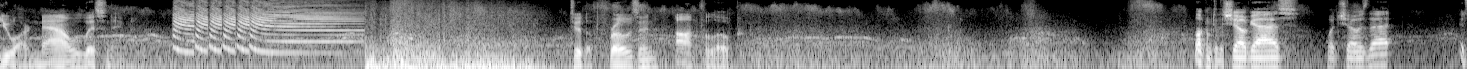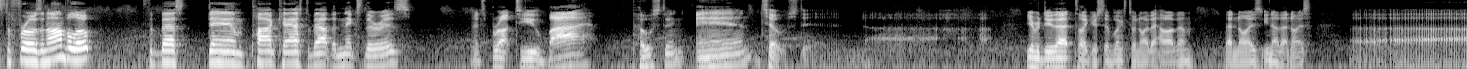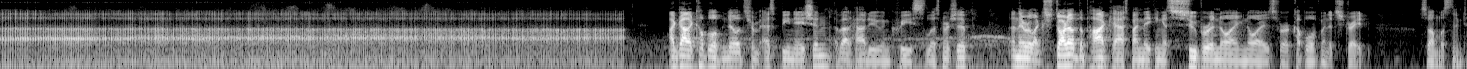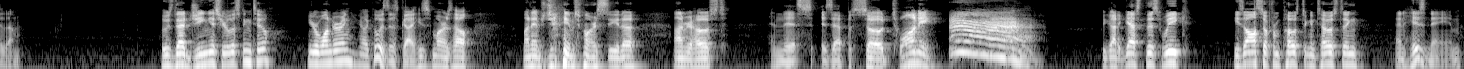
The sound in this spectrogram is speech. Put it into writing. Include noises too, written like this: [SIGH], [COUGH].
You are now listening to the Frozen Envelope. Welcome to the show, guys. What show is that? It's the Frozen Envelope. It's the best damn podcast about the Knicks there is. And it's brought to you by Posting and Toasting. Uh, you ever do that to like your siblings to annoy the hell out of them? That noise? You know that noise. I got a couple of notes from SB Nation about how to increase listenership. And they were like, start out the podcast by making a super annoying noise for a couple of minutes straight. So I'm listening to them. Who's that genius you're listening to? You're wondering? You're like, who is this guy? He's smart as hell. My name's [LAUGHS] James Marcita. I'm your host. And this is episode 20. [CLEARS THROAT] We got a guest this week. He's also from Posting and Toasting. And his name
